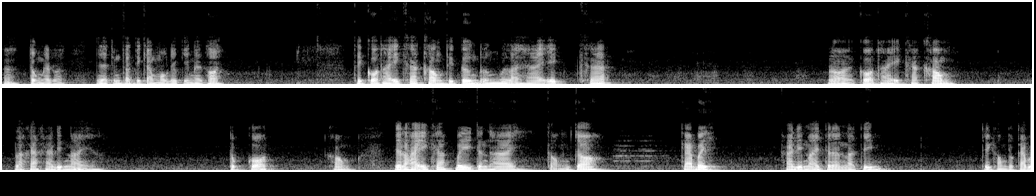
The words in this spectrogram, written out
À, trùng này rồi. Giờ chúng ta chỉ cần một điều kiện này thôi. Thì cos 2x khác không thì tương ứng với lại 2x khác. Rồi cos 2x khác không là khác hai điểm này. Trục cos không. Vậy là 2x khác pi trên 2 cộng cho KB hai điểm này cho nên là chỉ chỉ cộng cho KB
